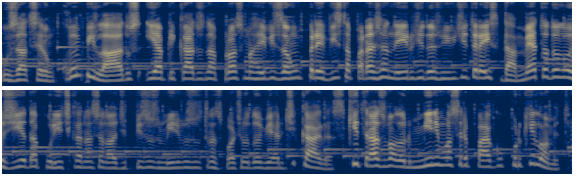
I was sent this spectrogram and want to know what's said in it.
os dados serão compilados e aplicados na próxima revisão prevista para janeiro de 2023 da metodologia da Política Nacional de Pisos Mínimos do Transporte Rodoviário de Cargas, que traz o valor mínimo a ser pago por quilômetro.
